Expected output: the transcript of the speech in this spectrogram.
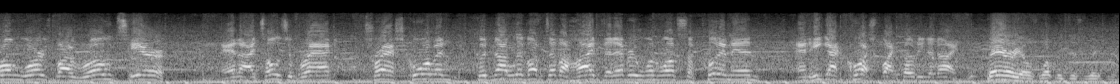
Strong words by Rhodes here. And I told you, Brad, Trash Corbin could not live up to the hype that everyone wants to put him in. And he got crushed by Cody tonight. Burial's what we just witnessed.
